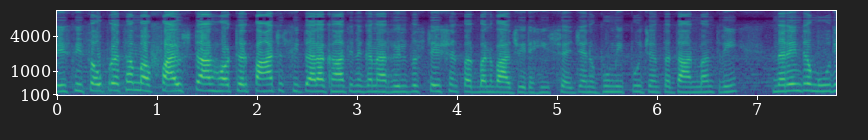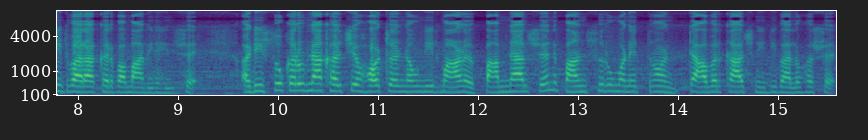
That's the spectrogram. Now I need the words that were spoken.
દેશની સૌપ્રથમ ફાઇવ સ્ટાર હોટેલ પાંચ સિતારા ગાંધીનગરના રેલવે સ્ટેશન પર બનવા જઈ રહી છે, જેનું ભૂમિપૂજન પ્રધાનમંત્રી નરેન્દ્ર મોદી દ્વારા કરવામાં આવી રહ્યું છે. અઢીસો કરોડના ખર્ચે હોટેલ નવનિર્માણ પામનાર છે અને પાંચસો રૂમ અને ત્રણ ટાવર કાચની દિવાલો હશે.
